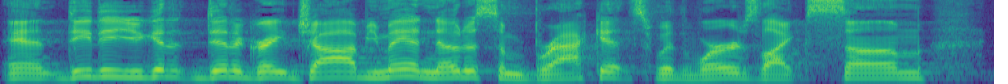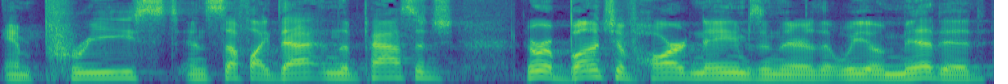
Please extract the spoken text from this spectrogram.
and Dee, you get, did a great job. You may have noticed some brackets with words like some and priest and stuff like that in the passage. There were a bunch of hard names in there that we omitted,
